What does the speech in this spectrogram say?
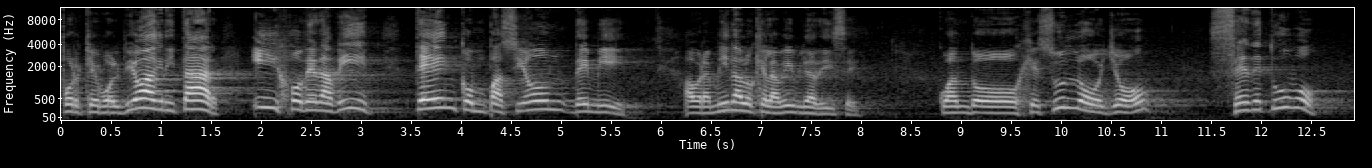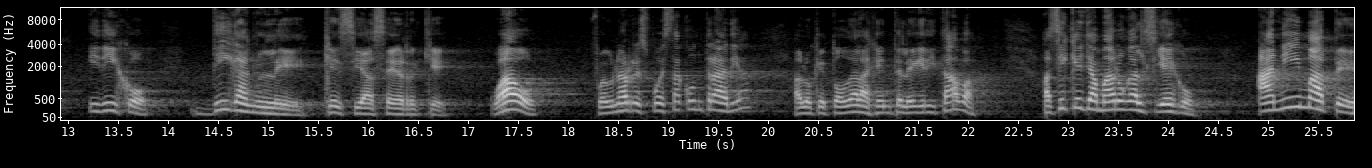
porque volvió a gritar, Hijo de David, ten compasión de mí. Ahora mira lo que la Biblia dice. Cuando Jesús lo oyó, se detuvo y dijo, díganle que se acerque. Wow, fue una respuesta contraria a lo que toda la gente le gritaba. Así que llamaron al ciego, anímate.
